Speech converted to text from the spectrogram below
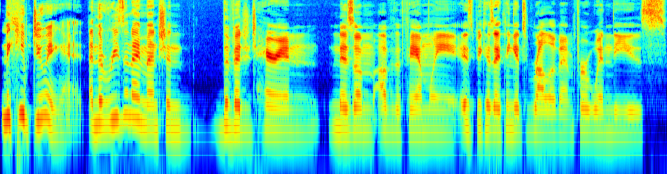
And they keep doing it. And the reason I mentioned the vegetarianism of the family is because I think it's relevant for when these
